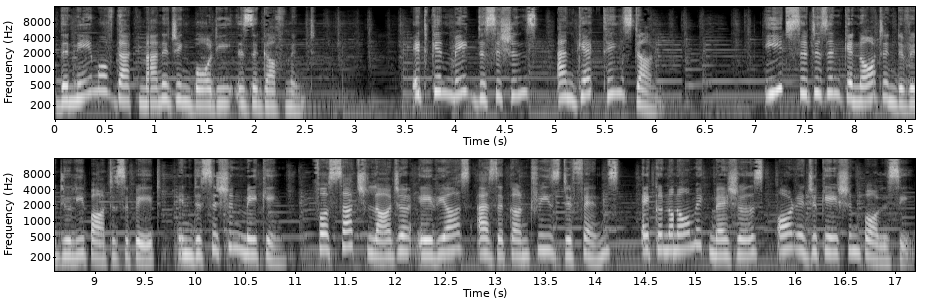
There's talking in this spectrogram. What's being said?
The name of that managing body is the government. It can make decisions and get things done. Each citizen cannot individually participate in decision making for such larger areas as the country's defense, economic measures, or education policy.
